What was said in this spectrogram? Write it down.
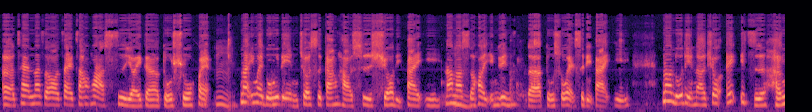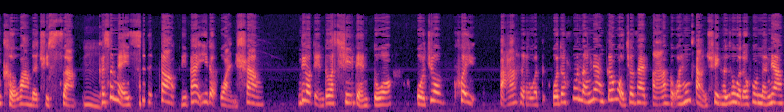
呃，在那时候在彰化市有一个读书会。嗯，那因为卢岭就是刚好是休礼拜一，那那时候营运长的读书会是礼拜一。那卢林呢，就哎一直很渴望的去上，嗯，可是每次到礼拜一的晚上六点多七点多，我就会拔河，我我的负能量跟我就在拔河，我很想去，可是我的负能量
